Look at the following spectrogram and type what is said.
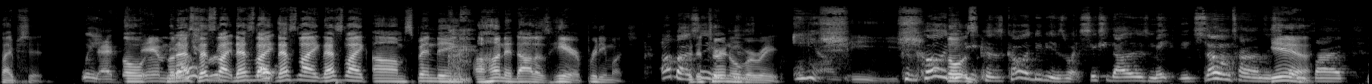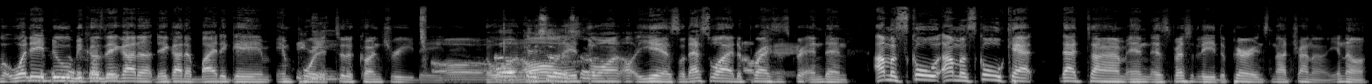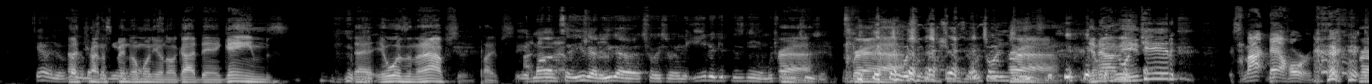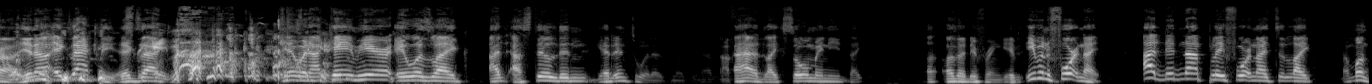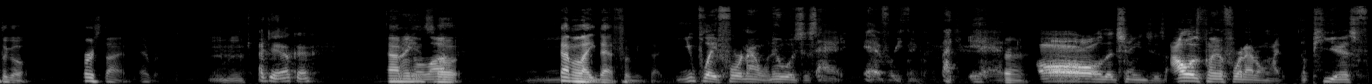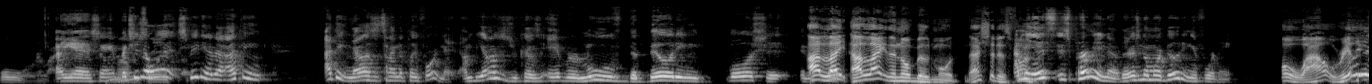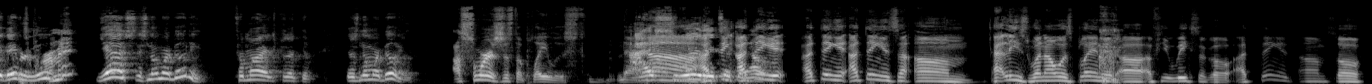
type shit. Wait, that So, damn so that's that's like that's like that's like that's like um spending a hundred dollars here pretty much I'm about to with the say turnover rate. Because Call of So- Duty, because Call of Duty is what sixty dollars. Make sometimes it's Yeah. five. But what they do on the because they gotta they gotta buy the game, import it to the country. They, they Oh. throw on Okay, all so- they so- throw on all, yeah. So that's why the price is Okay. great. And then I'm a school I'm a school cat that time, and especially the parents not trying to you know Yeah, not trying to spend no money on no goddamn games. That it wasn't an option type shit. Your mom said you got you got a choice right to eat or get this game. Which one Bruh. you choosing? Which one you choosing? Which one you Bruh. choosing? You know what I mean? kid? It's not that hard. Bruh, you know exactly, exactly. then when I came here, it was like I, I still didn't get into it as much. I had like so many like uh, other different games. Even Fortnite, I did not play Fortnite till like a month ago, first time ever. Mhm. Okay, okay. I I mean, gonna so kind of like that for me. Type. You played Fortnite when it was just had everything. Like it had Bruh. all the changes. I was playing Fortnite on like the PS4. Like, Oh yeah, same. You know but you know saying? what? Speaking of that, I think I think now is the time to play Fortnite. I'm be honest with you because it removed the building bullshit. in I Fortnite. like I like the no build mode. That shit is I mean, it's it's permanent now. There's no more building in Fortnite. Oh wow, They, really? they It's removed. permanent? Yes, there's no more building. From my perspective, there's no more building. I swear it's just a playlist. That I Nah, swear I think I it think it I think it I think it's a, um at least when I was playing it uh, a few weeks ago, I think it um so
